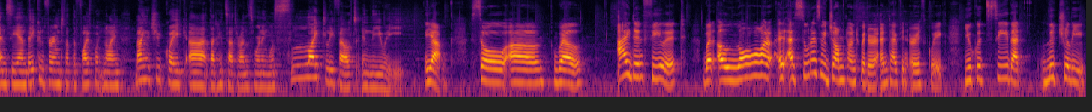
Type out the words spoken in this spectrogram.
NCM, they confirmed that the 5.9 magnitude quake uh, that hit South Iran this morning was slightly felt in the UAE. Yeah. So, uh, well, I didn't feel it. But a lot, as soon as we jumped on Twitter and typed in earthquake, you could see that literally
